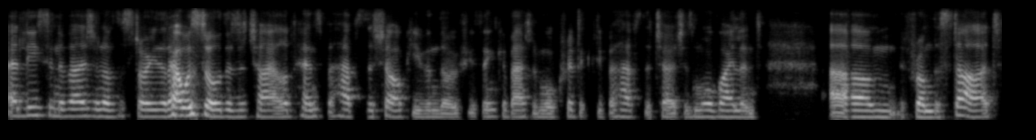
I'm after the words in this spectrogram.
at least in the version of the story that I was told as a child, hence perhaps the shock, even though if you think about it more critically, perhaps the church is more violent um, from the start.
